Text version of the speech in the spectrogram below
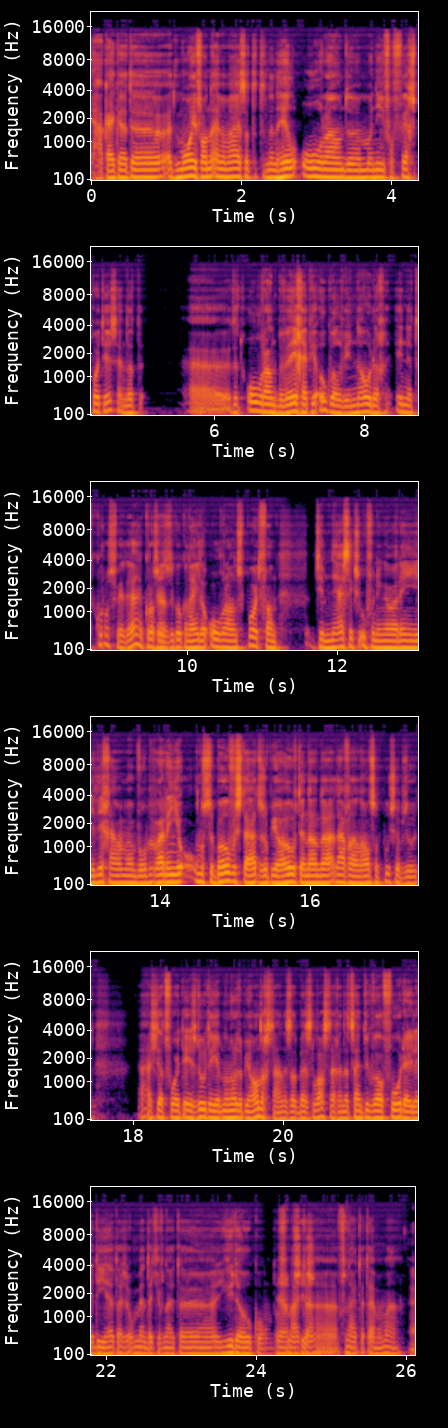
Ja, kijk, het, het mooie van MMA is dat het een heel allround manier van vechtsport is. En dat het allround bewegen heb je ook wel weer nodig in het crossfit. Hè? En crossfit Ja. is natuurlijk ook een hele allround sport van gymnastics oefeningen waarin je je lichaam, eh, bijvoorbeeld waarin je ondersteboven staat, dus op je hoofd en dan da- daarvan aan hands en push-ups doet. Ja, als je dat voor het eerst doet en je hebt nog nooit op je handen gestaan, is dat best lastig. En dat zijn natuurlijk wel voordelen die je hebt als je op het moment dat je vanuit eh, judo komt of Ja, vanuit, eh, vanuit het MMA. Ik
